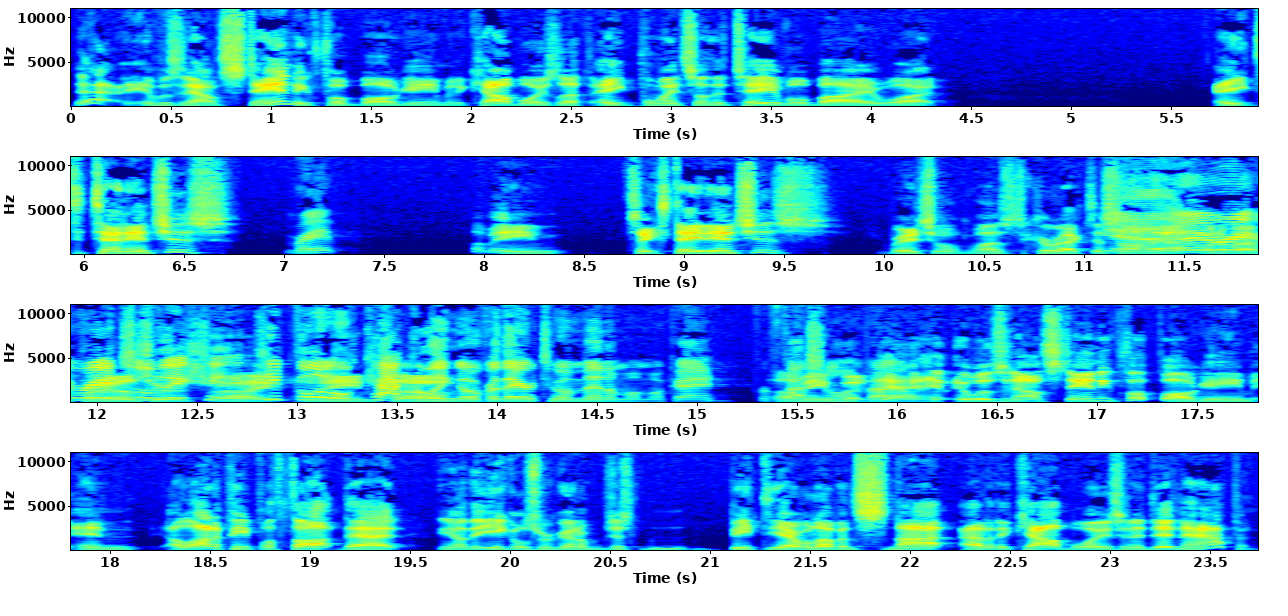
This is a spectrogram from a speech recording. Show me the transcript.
Yeah, it was an outstanding football game, and the Cowboys left eight points on the table by what? Eight to ten inches? Right? I mean, six to eight inches. Rachel wants to correct us on that. One of our Rachel, producers, keep, right? keep the I little mean, so- cackling over there to a minimum, okay? Professional I mean, but yeah, it, it was an outstanding football game, and a lot of people thought that you know the Eagles were going to just beat the ever loving snot out of the Cowboys, and it didn't happen.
